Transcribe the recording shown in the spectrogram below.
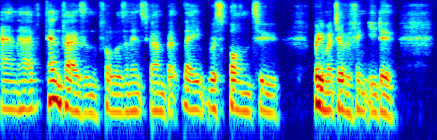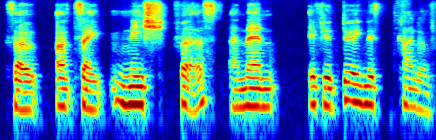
and have 10,000 followers on instagram but they respond to pretty much everything you do so I'd say niche first, and then if you're doing this kind of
